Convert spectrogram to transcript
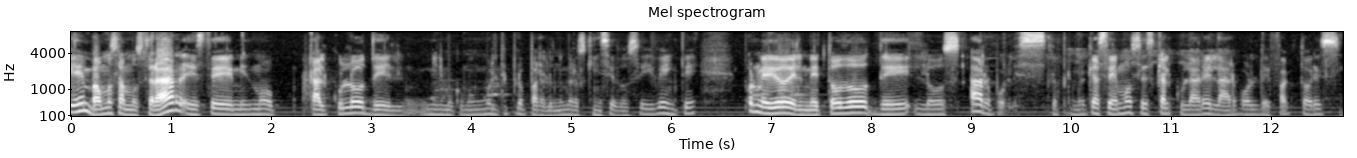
Bien, vamos a mostrar este mismo cálculo del mínimo común múltiplo para los números 15, 12 y 20 por medio del método de los árboles. Lo primero que hacemos es calcular el árbol de factores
